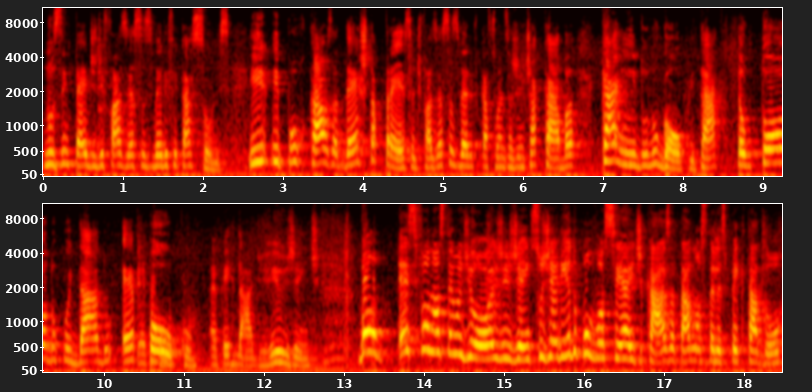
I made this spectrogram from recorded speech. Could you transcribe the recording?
nos impede de fazer essas verificações. E, e por causa desta pressa de fazer essas verificações, a gente acaba caindo no golpe, tá? Então, todo cuidado é, é pouco. pouco. É verdade, viu, gente? Bom, esse foi o nosso tema de hoje, gente. Sugerido por você aí de casa, tá? Nosso telespectador.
